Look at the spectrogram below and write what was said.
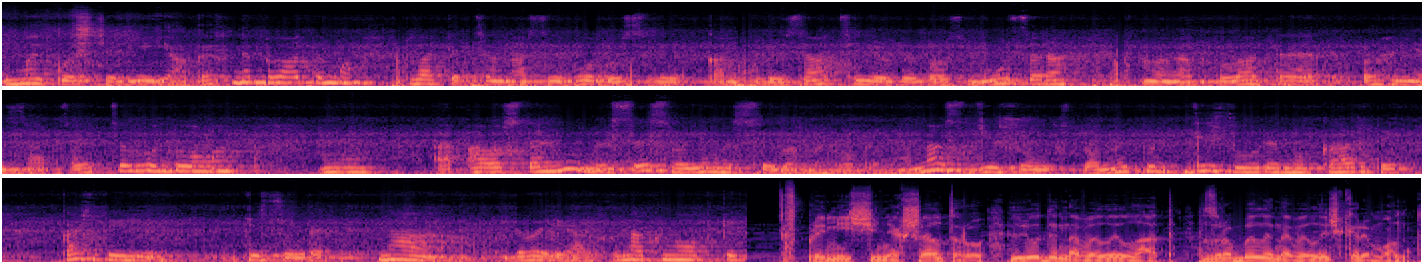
Ми коштів ніяких не платимо. Платять за нас і воду, світ, каналізацію, вивоз мусора, е, платить організація цього дому. А, остальне ми все своїми силами робимо. У нас дежурство, ми тут дежуримо кожен, кожен дежурить на дверях, на кнопки. В приміщеннях шелтеру люди навели лад, зробили невеличкий ремонт.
